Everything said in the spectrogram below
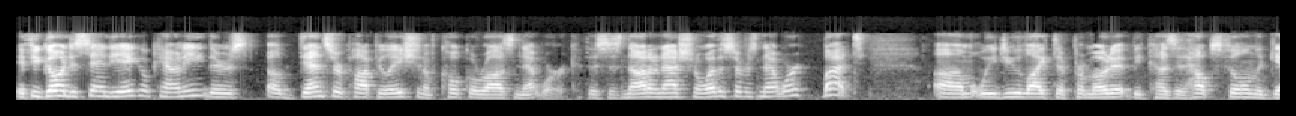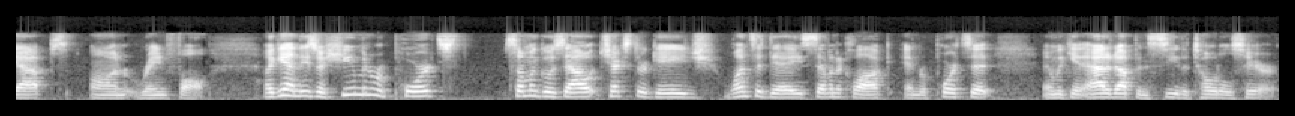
If you go into San Diego County, there's a denser population of CoCoRaHS network. This is not a National Weather Service network, but um, we do like to promote it because it helps fill in the gaps on rainfall. Again, these are human reports. Someone goes out, checks their gauge once a day, 7 o'clock, and reports it, and we can add it up and see the totals here.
